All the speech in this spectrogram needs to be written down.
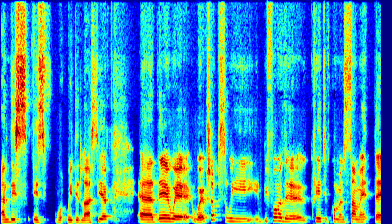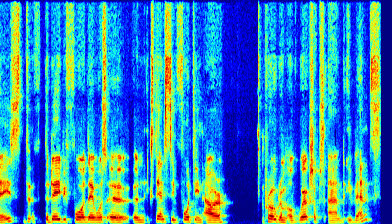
And this is what we did last year. Uh, there were workshops. We before the Creative Commons Summit days, the, the day before, there was a, an extensive 14-hour program of workshops and events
